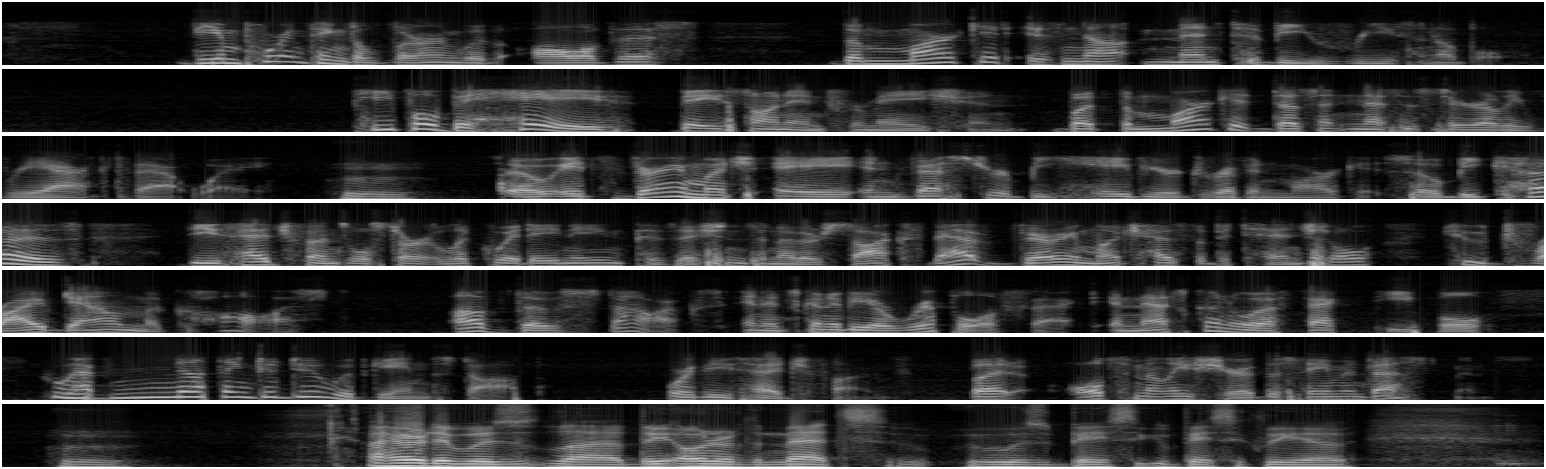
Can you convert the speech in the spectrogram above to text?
the important thing to learn with all of this the market is not meant to be reasonable. People behave based on information, but the market doesn't necessarily react that way. Hmm. So it's very much a investor behavior driven market. So because these hedge funds will start liquidating positions in other stocks, that very much has the potential to drive down the cost of those stocks. And it's going to be a ripple effect. And that's going to affect people who have nothing to do with GameStop or these hedge funds but ultimately shared the same investments. Hmm. I heard it was uh, the owner of the Mets who was basically basically a.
